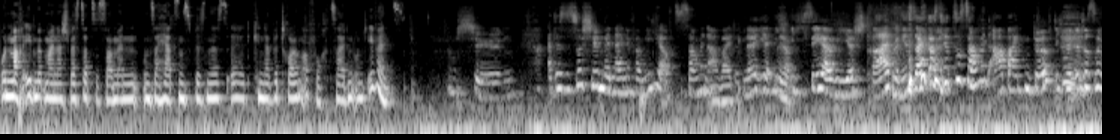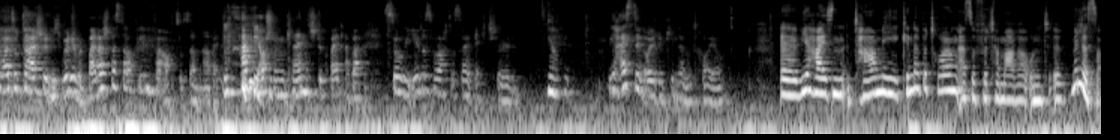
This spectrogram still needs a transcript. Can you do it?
und mache eben mit meiner Schwester zusammen unser Herzensbusiness, äh, die Kinderbetreuung auf Hochzeiten und Events. Oh, schön. Ah, das ist so schön, wenn deine Familie auch zusammenarbeitet. Ne? Ihr, ich, ja. ich, sehe ja, wie ihr strahlt, wenn ihr sagt, dass ihr zusammenarbeiten dürft. Ich finde das immer total schön. Ich würde mit meiner Schwester auf jeden Fall auch zusammenarbeiten. Habe ich auch schon ein kleines Stück weit, aber so wie ihr das macht, ist halt echt schön. Ja. Wie heißt denn eure Kinderbetreuung? Äh, wir heißen Tami Kinderbetreuung, also für Tamara und äh, Melissa.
